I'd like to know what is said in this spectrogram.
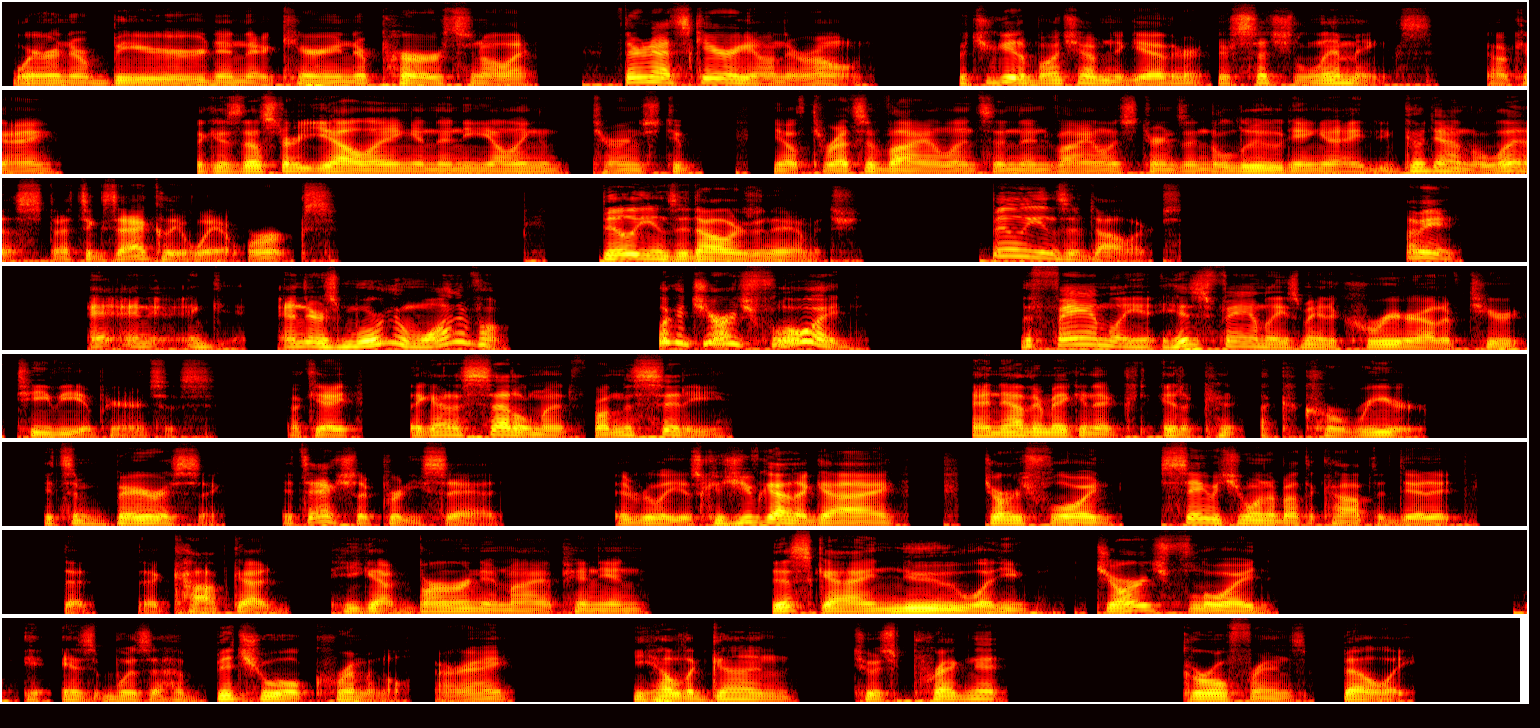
wearing their beard and they're carrying their purse and all that. They're not scary on their own. But you get a bunch of them together, they're such lemmings, okay? Because they'll start yelling and then the yelling turns to, you know, threats of violence and then violence turns into looting. And go down the list. That's exactly the way it works. Billions of dollars in damage. Billions of dollars. I mean, and, and, and there's more than one of them. Look at George Floyd. The family, his family has made a career out of TV appearances. Okay, they got a settlement from the city, and now they're making it a, a, a career. It's embarrassing. It's actually pretty sad. It really is because you've got a guy, George Floyd. Say what you want about the cop that did it. That the cop got he got burned, in my opinion. This guy knew what he. George Floyd is, was a habitual criminal, all right? He held a gun to his pregnant girlfriend's belly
